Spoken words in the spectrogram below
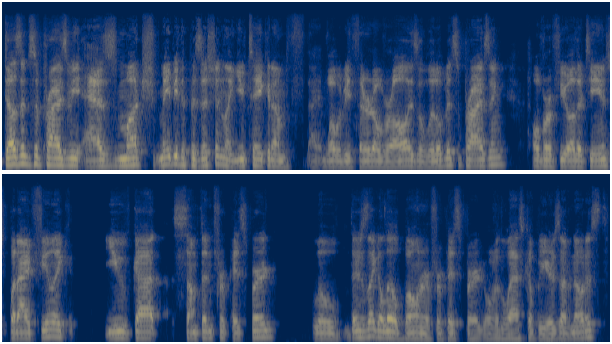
doesn't surprise me as much. Maybe the position, like you taking um, them, uh, what would be third overall, is a little bit surprising over a few other teams. But I feel like you've got something for Pittsburgh. Little, there's like a little boner for Pittsburgh over the last couple of years. I've noticed,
